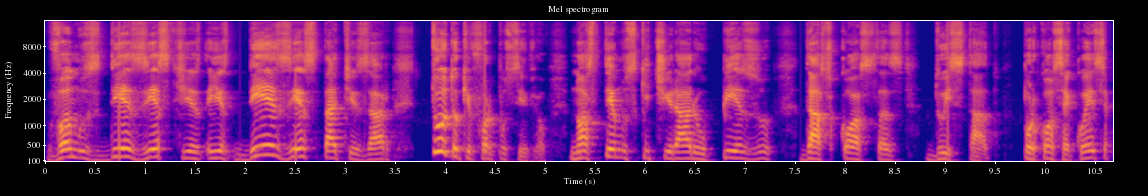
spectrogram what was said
vamos desestatizar tudo o que for possível. Nós temos que tirar o peso das costas do Estado. Por consequência,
